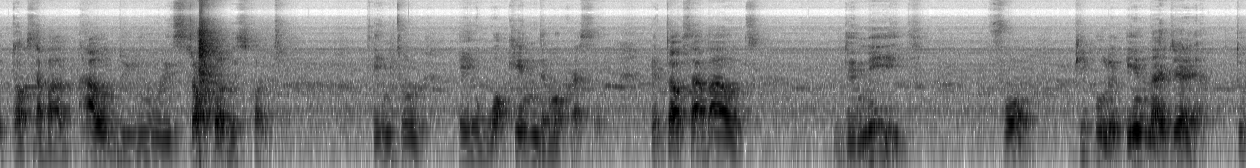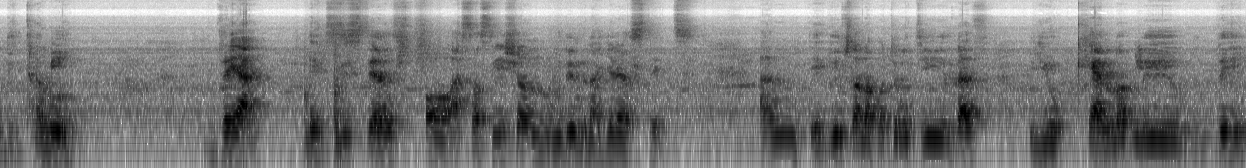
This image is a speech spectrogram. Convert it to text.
It talks about how do you restructure this country into a working democracy. It talks about the need for people in Nigeria to determine their existence or association within the Nigerian state. And it gives an opportunity that you cannot leave the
